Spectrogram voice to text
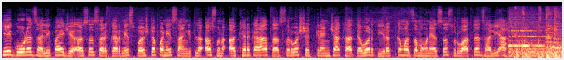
ही गोड झाली पाहिजे असं सरकारने स्पष्टपणे सांगितलं असून अखेरकार आता सर्व शेतकऱ्यांच्या खात्यावरती रक्कम जमा होण्यास सुरुवात झाली आहे.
